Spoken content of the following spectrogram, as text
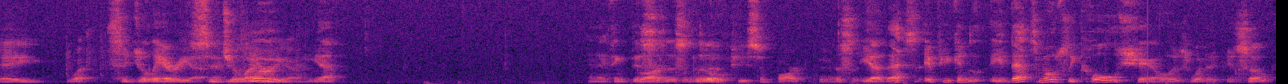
A what? Sigillaria. Sigillaria. Yeah. And I think this bark. is this little, piece of bark there. this, yeah, that's, if you can, that's mostly coal shale is what it is. So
